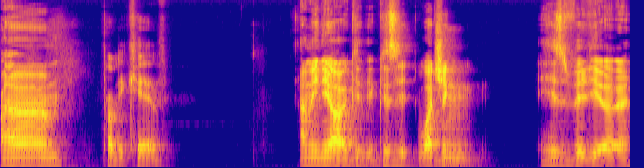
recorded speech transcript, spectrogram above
um, Probably Kev. I mean, yeah, because watching his video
